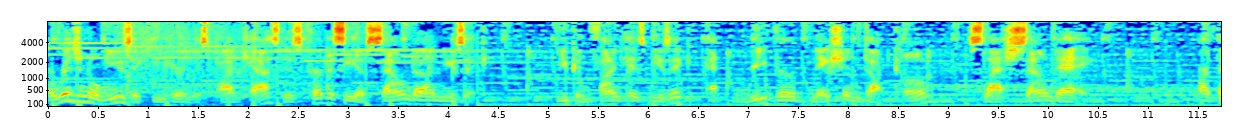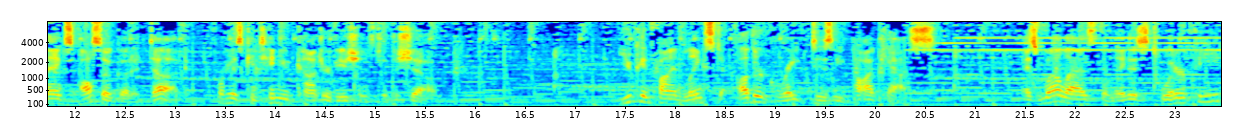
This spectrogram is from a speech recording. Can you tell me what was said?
Original music you hear in this podcast is courtesy of Sound On Music. You can find his music at reverbnation.com slash sounda. Our thanks also go to Doug for his continued contributions to the show. You can find links to other great Disney podcasts, as well as the latest Twitter feed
